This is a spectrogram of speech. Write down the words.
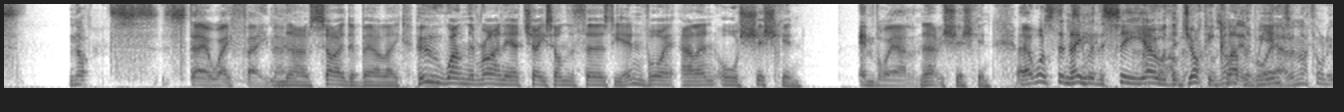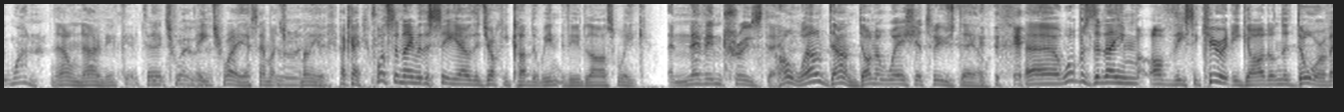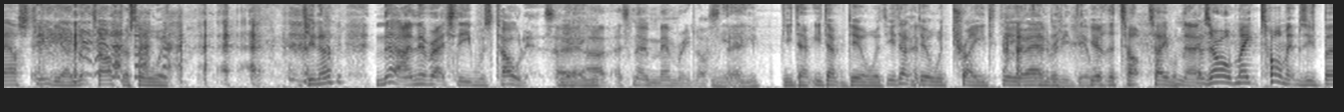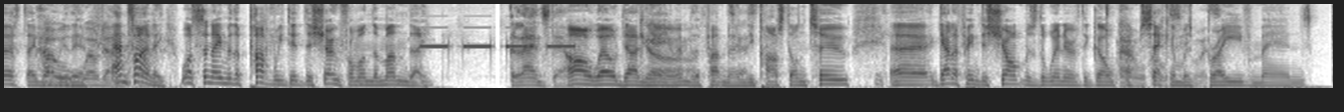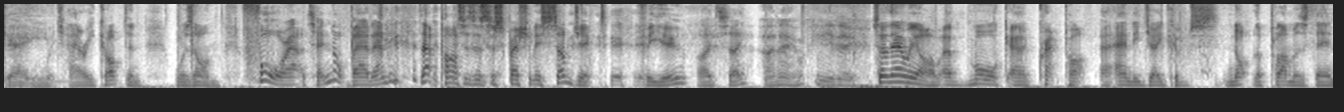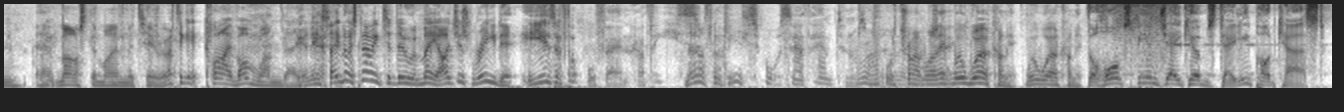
Not s- stay away, Faye. No. No, Sire Du Berlais. Who won the Ryanair chase on the Thursday? Envoi, Allen, or Shishkin? Envoi Allen. No, it was Shishkin. Uh, what's the name of the CEO of the jockey club that we inter- Allen. I thought it won. No, no, uh, Each way, Each way. That's how much Right, money. yeah. Okay, what's the name of the CEO of the jockey club that we interviewed last week? And Nevin Truesdale. Oh, well done, Donna. Where's your Truesdale? uh, what was the name of the security guard on the door of our studio? Looked after us all week. Do you know? No, I never actually was told it, so Yeah, you- uh, there's no memory loss Yeah, there. you, you don't you don't deal with you don't deal with trade, do you, Andy? really You're with at the top table. No. It was our old mate Tom. It was his birthday we Oh, were there. well done, and finally, Tom. what's the name of the pub we did the show from on the Monday? The Lansdowne. Oh, well done. yeah, you remember the God, pub name. He passed on two. Uh, Galopin Des Champs was the winner of the Gold Oh, Cup. course Second was, was. Brave Man's Game, which Harry Cobden was on. Four out of ten. Not bad, Andy. That passes as a specialist subject for you, I'd say. I know. What can you do? So there we are. Uh, more uh, crackpot uh, Andy Jacobs, not the plumbers, then uh, mastermind material. I have to get Clive on one day and he'll say, "Look, it's nothing to do with me. I just read it." He is a football fan. I think he's. No, I think he is. He supports Southampton or All right, we'll try. know, Well, check. we'll work on it. We'll work on it. The Hawksbee and Jacobs Daily Podcast.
